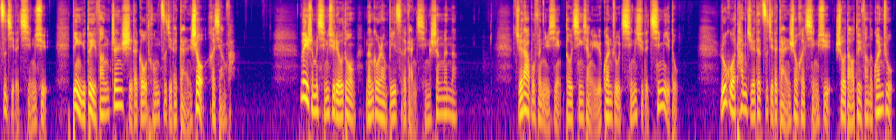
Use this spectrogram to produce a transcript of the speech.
自己的情绪，并与对方真实的沟通自己的感受和想法。为什么情绪流动能够让彼此的感情升温呢？绝大部分女性都倾向于关注情绪的亲密度。如果她们觉得自己的感受和情绪受到对方的关注，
